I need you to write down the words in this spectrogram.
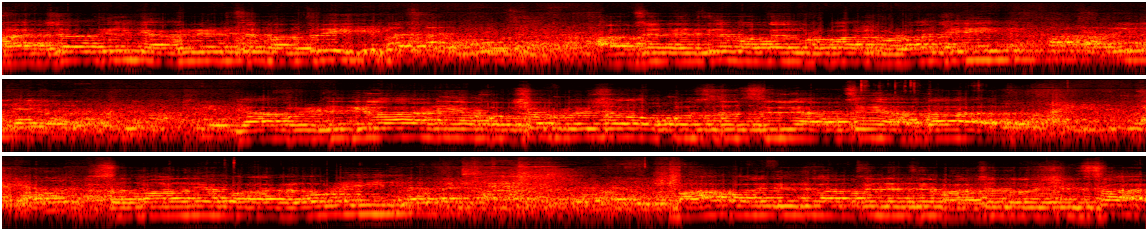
राज्यातील कॅबिनेटचे मंत्री आमचे नेते मंगल प्रभात लोढाजी या बैठकीला आणि या पक्षप्रवेशाला उपस्थित असलेल्या आमचे आमदार सन्माननीय पराग गळवणी महापालिकेतील आमचे नेते भालचंद्र शिरसाट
